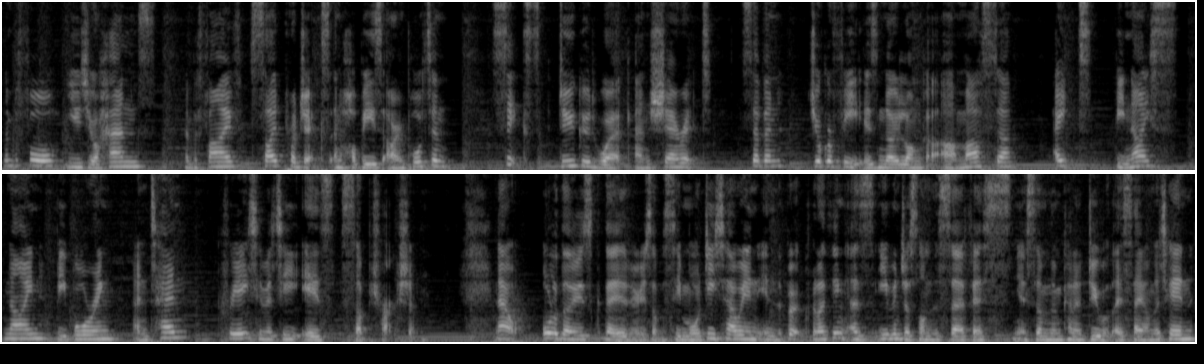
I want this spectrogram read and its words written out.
Number four, use your hands. Number five, side projects and hobbies are important. Six, do good work and share it. Seven, geography is no longer our master. Eight, be nice, 9, be boring, and 10, creativity is subtraction. Now, all of those, there is obviously more detail in in the book, but I think as even just on the surface, you know, some of them kind of do what they say on the tin,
